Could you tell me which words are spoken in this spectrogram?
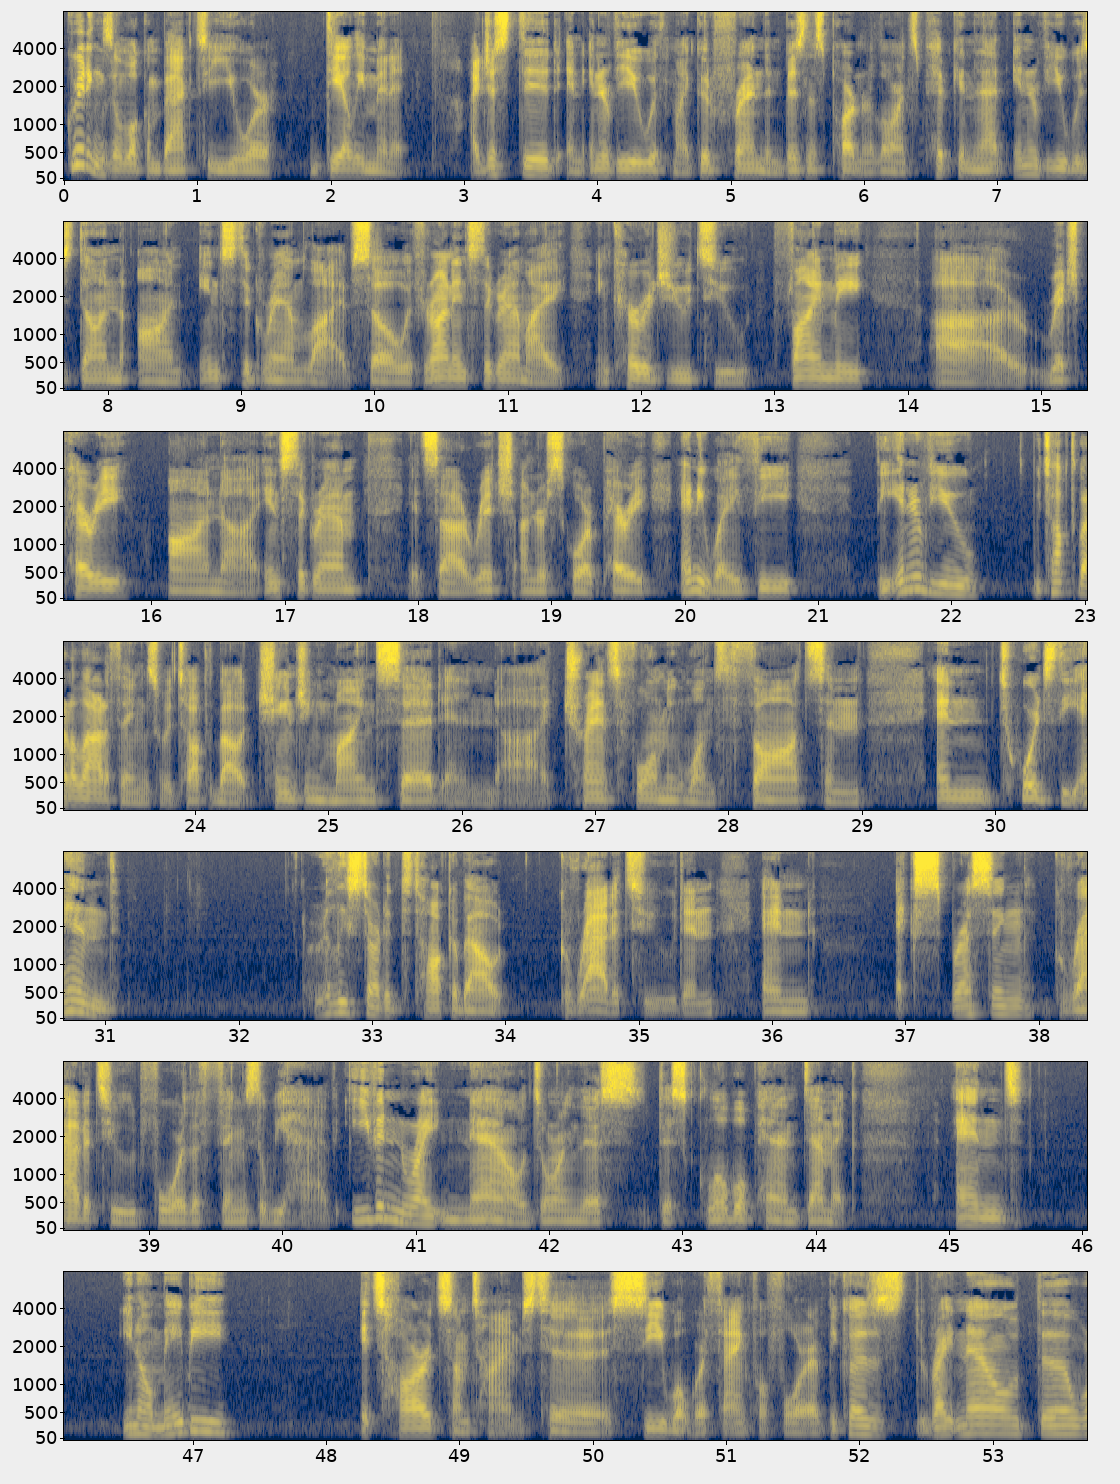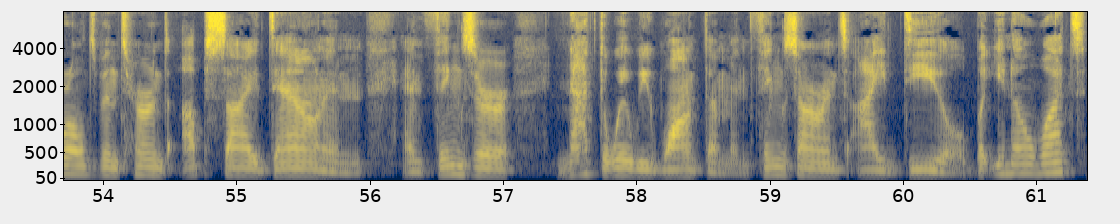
Greetings and welcome back to your Daily Minute. I just did an interview with my good friend and business partner Lawrence Pipkin, and that interview was done on Instagram Live. So if you're on Instagram, I encourage you to find me, uh, Rich Perry, on uh, Instagram. It's uh, Rich underscore Perry. Anyway, the the interview we talked about a lot of things. We talked about changing mindset and uh, transforming one's thoughts, and and towards the end, really started to talk about gratitude and and expressing gratitude for the things that we have, even right now during this this global pandemic, and you know maybe it's hard sometimes to see what we're thankful for because right now the world's been turned upside down and and things are not the way we want them and things aren't ideal. But you know what?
